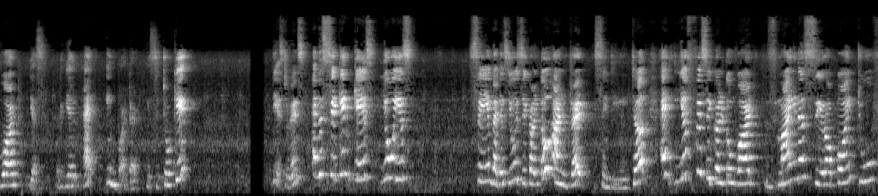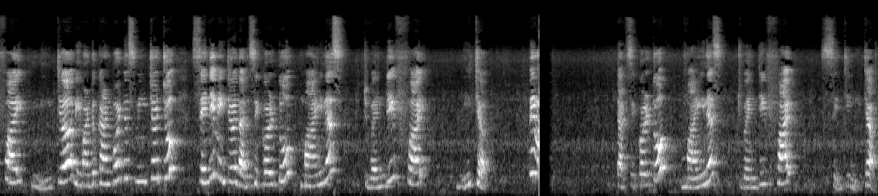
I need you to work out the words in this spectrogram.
what? Yes, real and inverted. Is it okay? Dear students, and the second case U is same that is U is equal to 100 centimeter and F is equal to what? Minus 0.25 meter. We want to convert this meter to centimeter that is equal to minus 25 meter. That's equal to minus 25 centimeter.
